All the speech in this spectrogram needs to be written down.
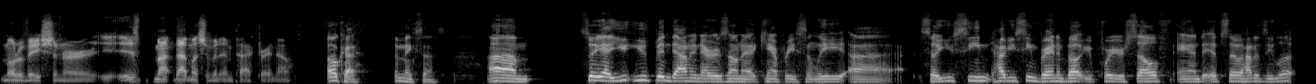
motivation or is not that much of an impact right now. Okay, that makes sense. Um, so yeah, you you've been down in Arizona at camp recently. Uh, so you've seen have you seen Brandon Belt for yourself? And if so, how does he look?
